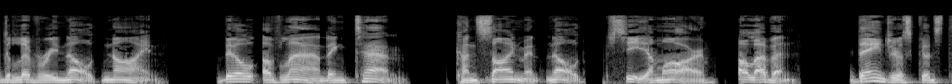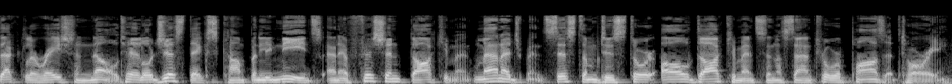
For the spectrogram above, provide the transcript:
Delivery Note 9. Bill of Lading 10. Consignment Note, CMR, 11. Dangerous Goods Declaration Note A logistics company needs an efficient document management system to store all documents in a central repository.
